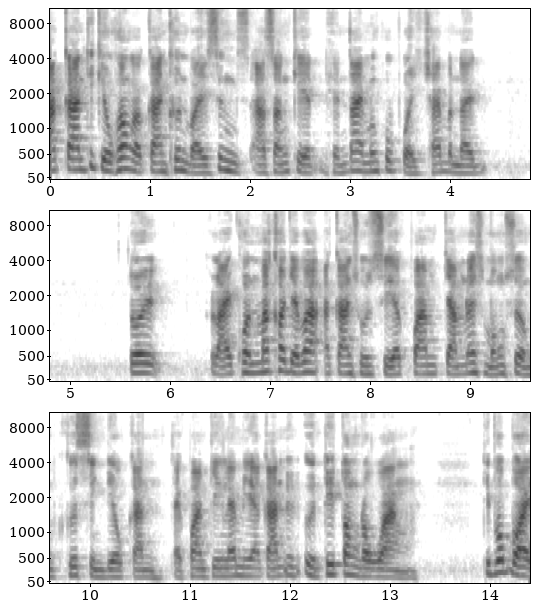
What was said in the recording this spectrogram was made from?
อาการที่เกี่ยวข้องกับการเคลื่อนไหว ซึ่งอาจสังเกตเห็นได้เมื่อผู้ป่วยใช้บันได โดยหลายคนมักเข้าใจว่าอาการสูญเสียความจำและสมองเสื่อมคือสิ่งเดียวกัน แต่ความจริงแล้วมีอาการอื่น ๆ ที่ต้องระวัง ที่พบบ่อย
